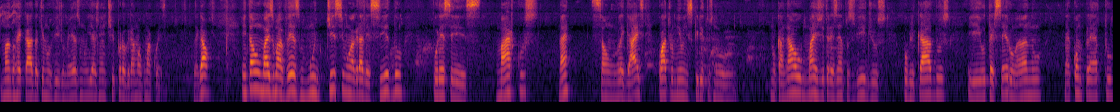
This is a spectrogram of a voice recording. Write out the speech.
manda um recado aqui no vídeo mesmo e a gente programa alguma coisa. Legal? Então, mais uma vez, muitíssimo agradecido por esses marcos, né? São legais, 4 mil inscritos no, no canal, mais de 300 vídeos publicados e o terceiro ano né, completo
